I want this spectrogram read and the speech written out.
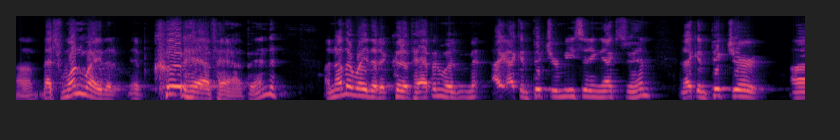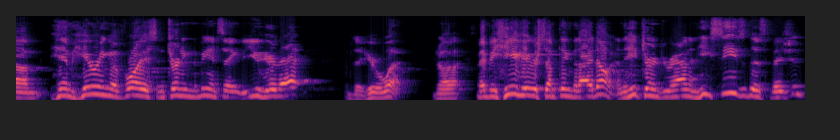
Uh, that's one way that it could have happened. Another way that it could have happened was I, I can picture me sitting next to him, and I can picture um, him hearing a voice and turning to me and saying, "Do you hear that?" I say, "Hear what?" You know, maybe he hears something that I don't, and he turns around and he sees this vision,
